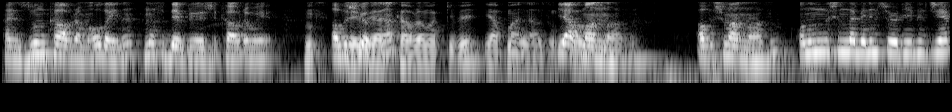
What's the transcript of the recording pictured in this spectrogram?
hani zoom kavrama olayını nasıl debriyajı kavramayı alışıyorsan Debriyaj kavramak gibi yapman lazım. yapman Alışın. lazım. Alışman lazım. Onun dışında benim söyleyebileceğim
